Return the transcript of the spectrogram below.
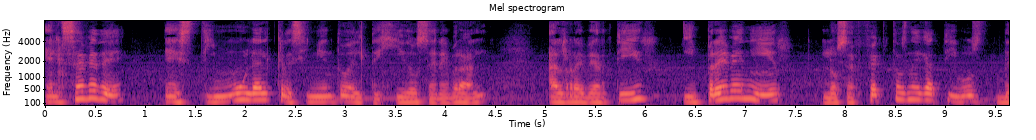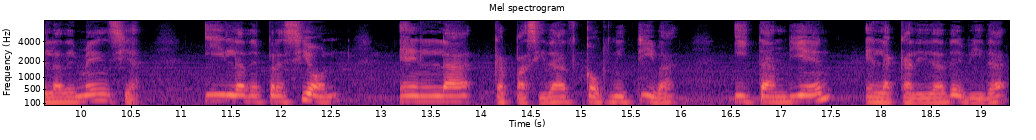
El CBD estimula el crecimiento del tejido cerebral al revertir y prevenir los efectos negativos de la demencia y la depresión en la capacidad cognitiva y también en la calidad de vida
